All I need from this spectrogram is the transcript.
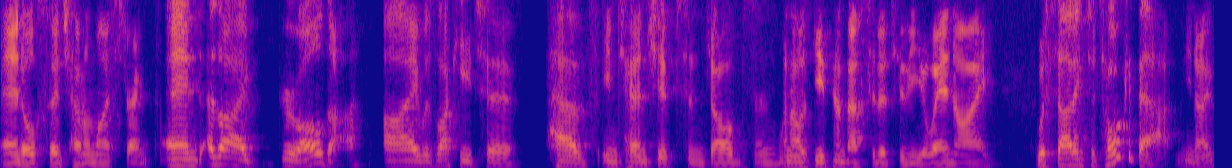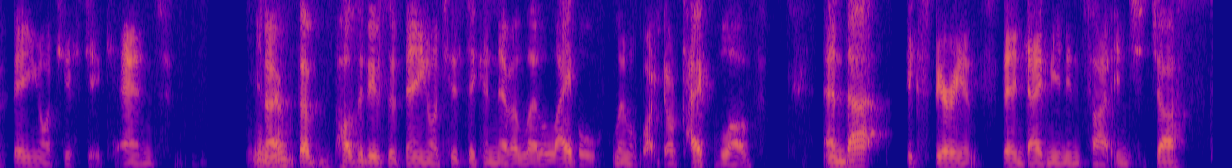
and also channel my strength. And as I grew older, I was lucky to have internships and jobs. And when I was youth ambassador to the UN, I was starting to talk about, you know, being autistic and, you know, the positives of being autistic and never let a label limit what you're capable of. And that experience then gave me an insight into just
